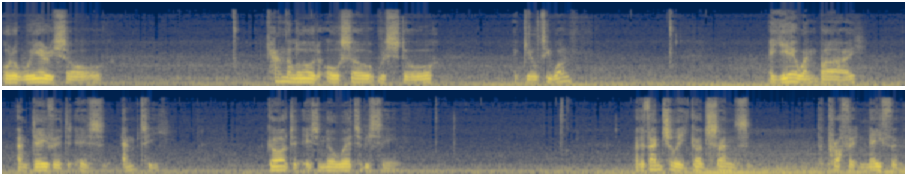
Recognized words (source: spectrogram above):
or a weary soul. Can the Lord also restore a guilty one? A year went by and David is empty. God is nowhere to be seen. And eventually, God sends the prophet Nathan,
